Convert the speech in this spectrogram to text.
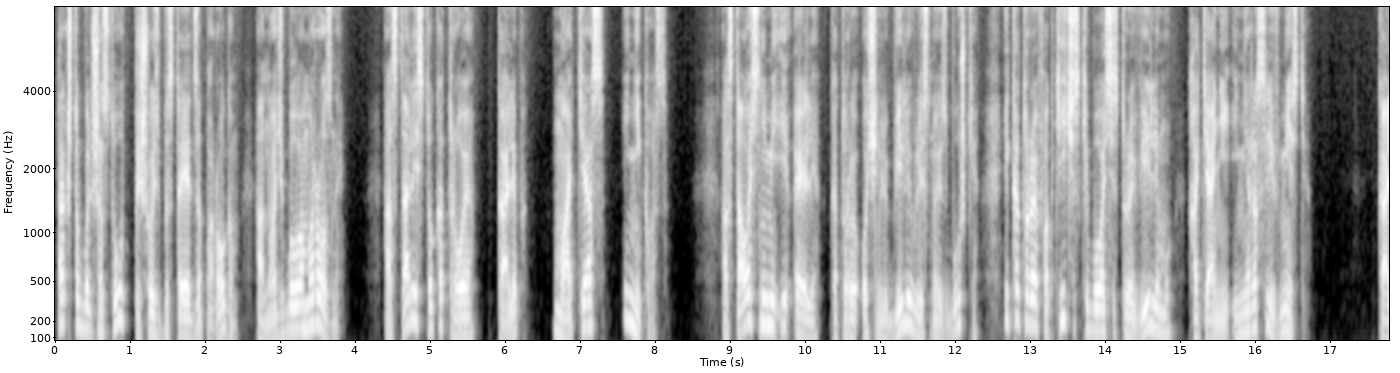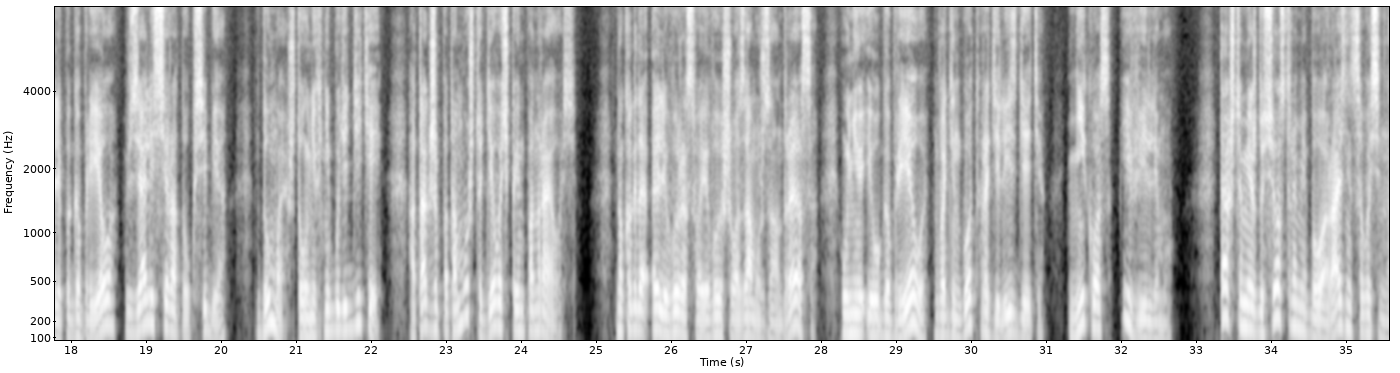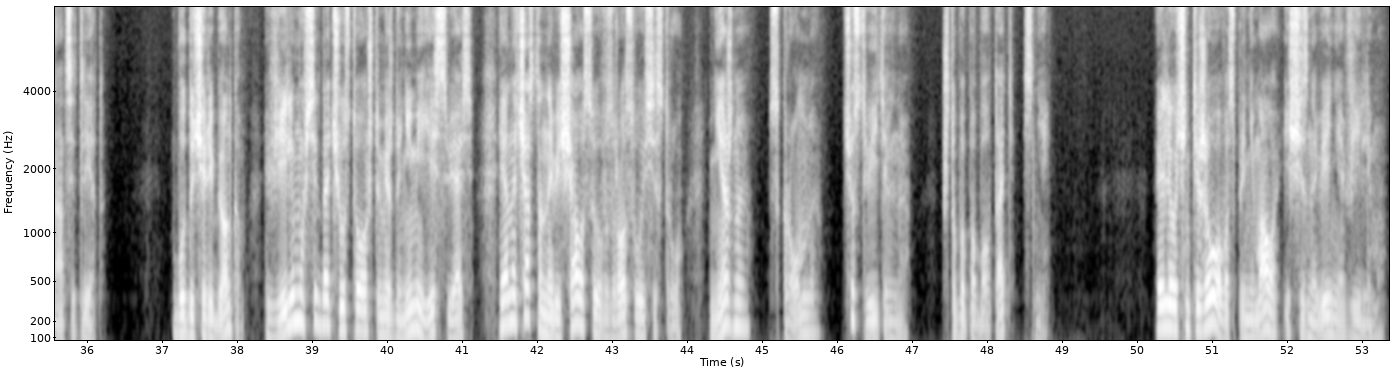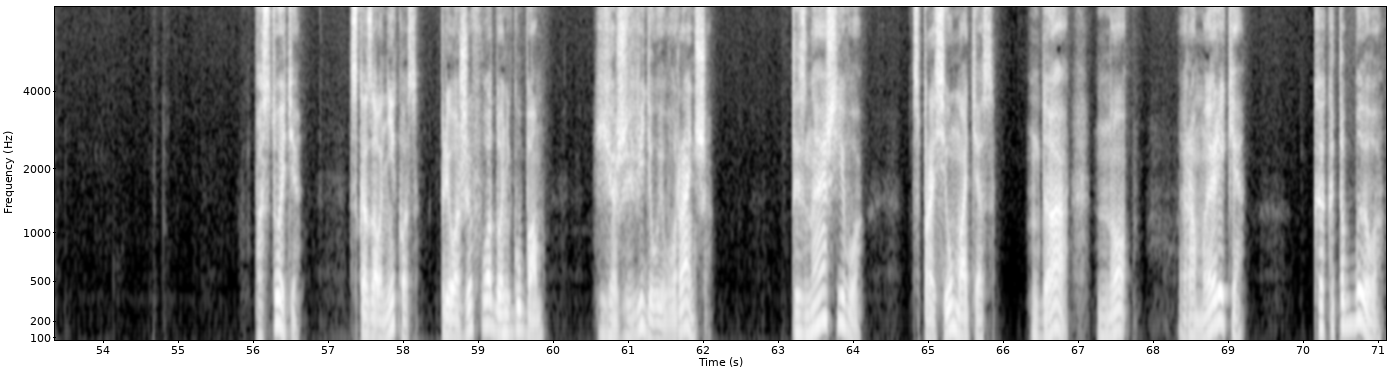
так что большинству пришлось бы стоять за порогом, а ночь была морозной. Остались только трое – Калиб, Матиас и Никвас. Осталась с ними и Элли, которую очень любили в лесной избушке и которая фактически была сестрой Вильяму, хотя они и не росли вместе. Калиб и Габриэла взяли сироту к себе, думая, что у них не будет детей, а также потому, что девочка им понравилась. Но когда Элли выросла и вышла замуж за Андреаса, у нее и у Габриэлы в один год родились дети – Никлас и Вильяму. Так что между сестрами была разница 18 лет. Будучи ребенком, Вильяму всегда чувствовала, что между ними есть связь, и она часто навещала свою взрослую сестру, нежную, скромную, чувствительную, чтобы поболтать с ней. Элли очень тяжело воспринимала исчезновение Вильяму. «Постойте», — сказал Никлас, приложив ладонь к губам. «Я же видел его раньше». «Ты знаешь его?» — спросил Матиас. «Да, но Ромерике? Как это было?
